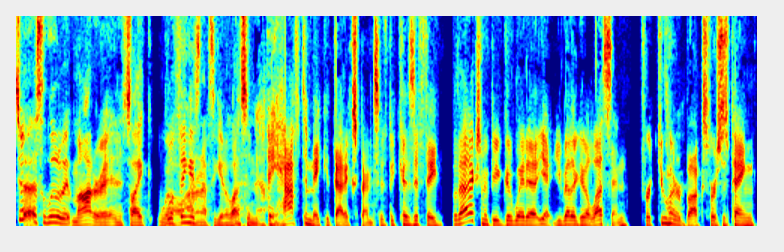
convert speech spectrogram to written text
just a little bit moderate? And it's like, well, Well, the thing I is- don't have to get a lesson now. They have to make it that expensive because if they, well, that actually might be a good way to, yeah, you'd rather get a lesson for 200 bucks versus paying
